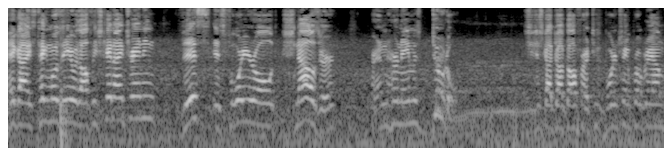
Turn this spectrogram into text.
Hey guys, Tank Mosley here with Off Leash Canine Training. This is four-year-old Schnauzer, and her name is Doodle. She just got dropped off for our tooth boarding training program.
